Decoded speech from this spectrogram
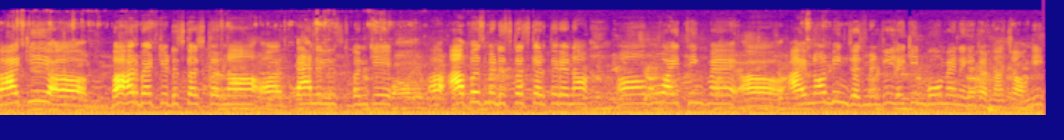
बाकी बाहर बैठ के डिस्कस करना और पैनलिस्ट बन के आपस में डिस्कस करते रहना आ, वो आई थिंक मैं I am not being judgemental लेकिन वो मैं नहीं करना चाहूँगी।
